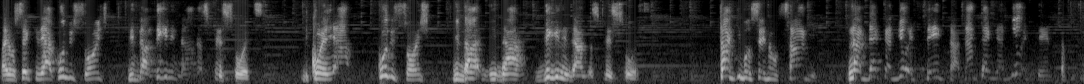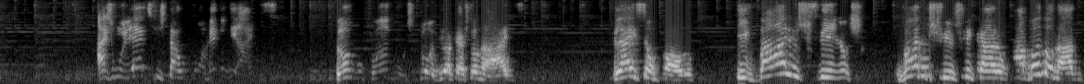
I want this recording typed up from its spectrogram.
Mas você criar condições de dar dignidade às pessoas. De criar condições de dar, de dar dignidade às pessoas. Tá que vocês não sabem? Na década de 80, na década de 80, as mulheres que estavam morrendo de AIDS, logo quando explodiu a questão da AIDS, lá em São Paulo, e vários filhos, vários filhos ficaram abandonados,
